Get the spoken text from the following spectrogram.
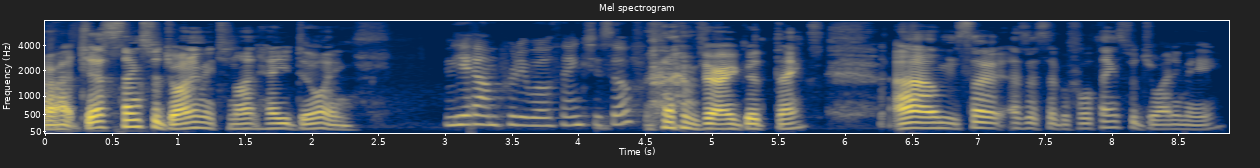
All right, Jess, thanks for joining me tonight. How you doing? Yeah, I'm pretty well, thanks. Yourself? Very good, thanks. Um, so, as I said before, thanks for joining me.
